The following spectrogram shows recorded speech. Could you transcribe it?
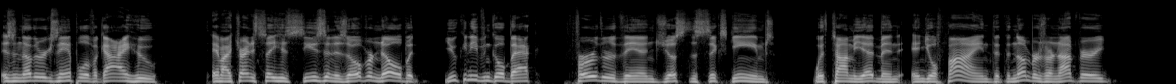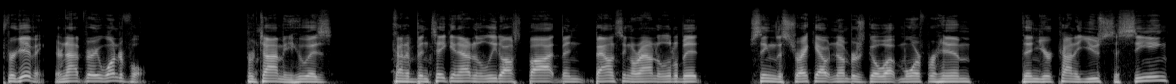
is another example of a guy who. Am I trying to say his season is over? No, but you can even go back further than just the six games with Tommy Edman, and you'll find that the numbers are not very forgiving. They're not very wonderful from Tommy, who has kind of been taken out of the leadoff spot, been bouncing around a little bit, seeing the strikeout numbers go up more for him than you're kind of used to seeing.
